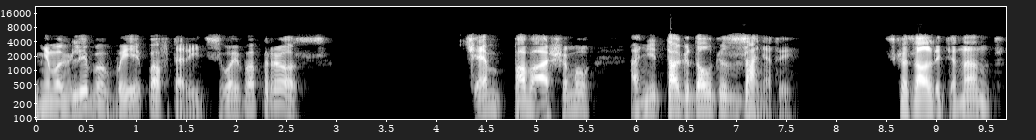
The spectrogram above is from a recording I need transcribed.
Не могли бы вы повторить свой вопрос? — Чем, по-вашему, они так долго заняты? — сказал лейтенант,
